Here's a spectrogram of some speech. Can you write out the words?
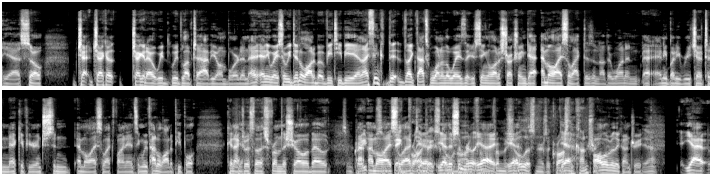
Yeah, so check check it check it out. We'd we'd love to have you on board. And, a- anyway, so we did a lot about VTB, and I think that, like that's one of the ways that you're seeing a lot of structuring debt. MLI Select is another one, and anybody reach out to Nick if you're interested in MLI Select financing. We've had a lot of people connect with us from the show about some great uh, MLI some Select. Yeah. projects Yeah, there's some really from, yeah from the yeah. show listeners across Yeah, the country. all over the country. yeah. yeah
